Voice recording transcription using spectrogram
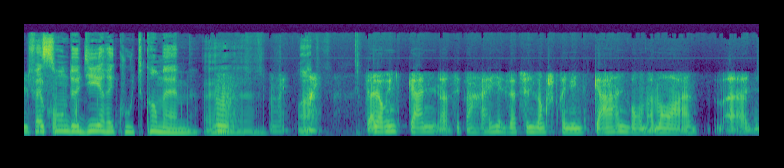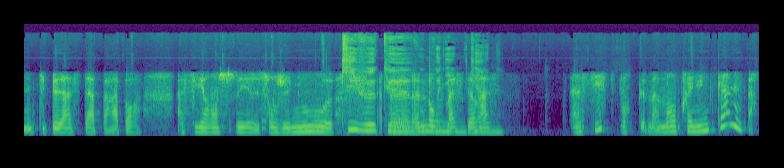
Une façon de dire, écoute, quand même. euh, Oui. Ouais. oui. Alors une canne, là, c'est pareil. Elle veut absolument que je prenne une canne. Bon, maman a, a un petit peu instable par rapport à, à ses hanches son genou. euh, Qui veut que Euh, vous donc, preniez ma une sœur a- canne insiste pour que maman prenne une canne par-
